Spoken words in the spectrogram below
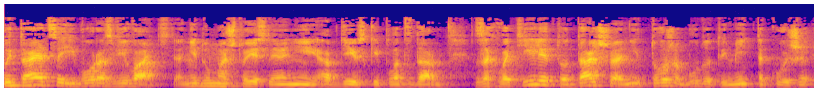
пытается его развивать. Они думают, что если они Абдиевский плацдарм захватили, то дальше они тоже будут иметь такой же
